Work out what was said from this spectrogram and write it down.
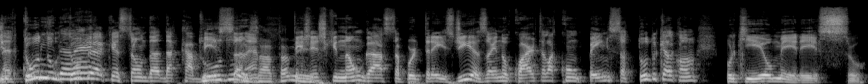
né? Tudo, comida, tudo né? é questão da, da cabeça, Tudo, né? exatamente. Tem gente que não gasta por três dias, aí no quarto ela compensa tudo que ela porque eu mereço.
